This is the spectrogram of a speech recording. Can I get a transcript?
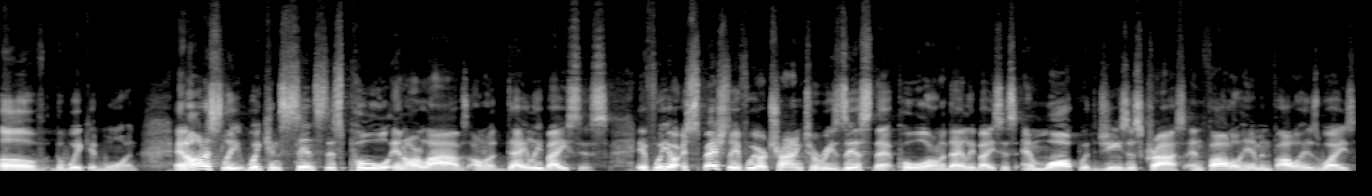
of the wicked one. And honestly, we can sense this pull in our lives on a daily basis. If we are especially if we are trying to resist that pull on a daily basis and walk with Jesus Christ and follow him and follow his ways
